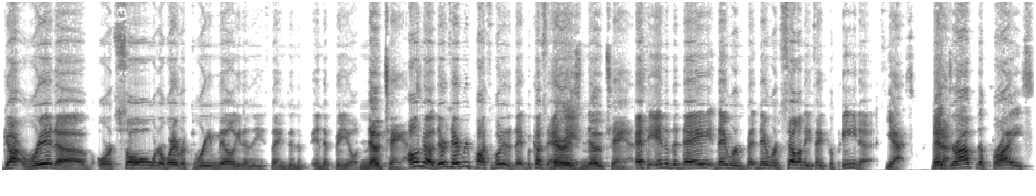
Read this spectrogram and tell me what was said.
got rid of or sold or whatever three million of these things in the in the field. no chance. Oh no, there's every possibility that they because there at is no chance. at the end of the day they were they were selling these things for peanuts. Yes. They dropped the price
